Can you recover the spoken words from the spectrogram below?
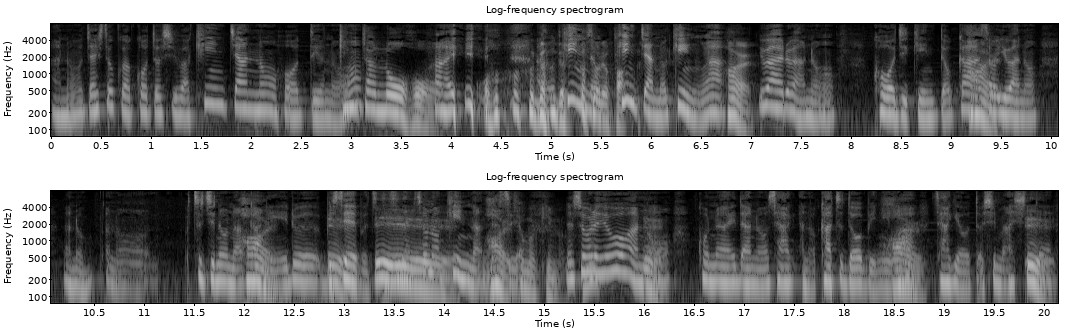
あの私とかは今年は金ちゃん農法っていうのを、金ちゃん農法。はい。何です金か、それ金ちゃんの金は、はい。い、わゆるあの、麹菌とか、はい。そういうあの、あの、あの、土の中にいる微生物ですね、はいええその菌なんですはいよ。そでそれをあの、ええ。この間のさあの活動日にははい。作業としまして、ええ。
